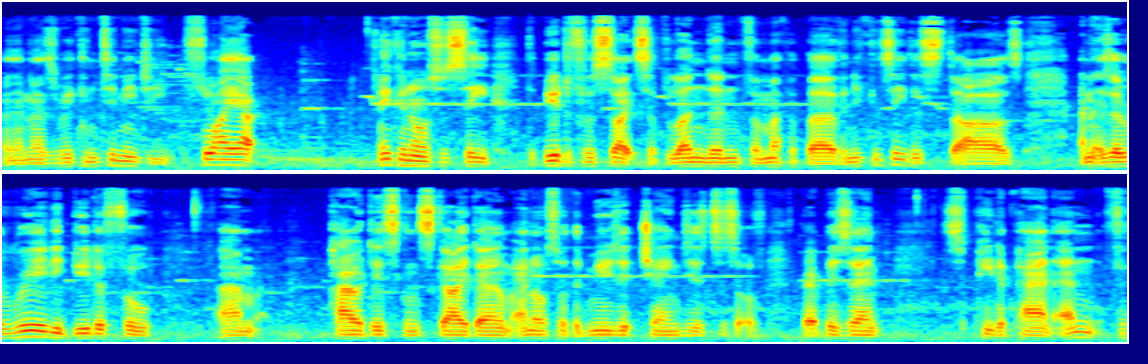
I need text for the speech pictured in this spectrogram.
and then as we continue to fly up you can also see the beautiful sights of London from up above and you can see the stars and it's a really beautiful um, power disc and sky dome and also the music changes to sort of represent Peter Pan and for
